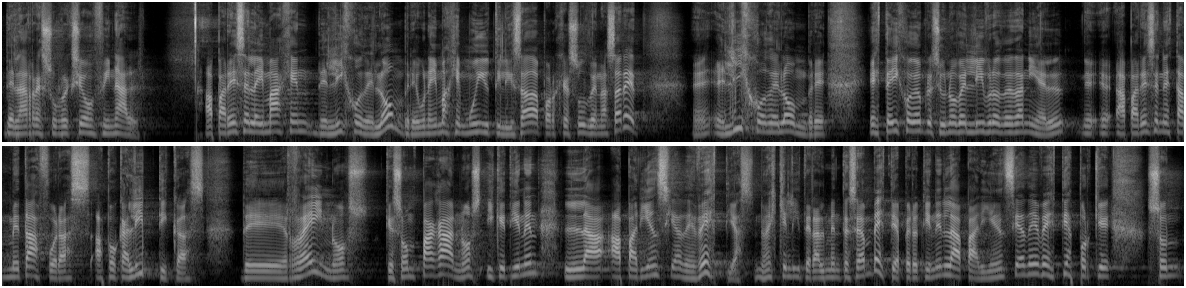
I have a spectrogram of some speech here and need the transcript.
de la resurrección final. Aparece la imagen del Hijo del Hombre, una imagen muy utilizada por Jesús de Nazaret. ¿Eh? el Hijo del Hombre. Este Hijo del Hombre, si uno ve el libro de Daniel, eh, eh, aparecen estas metáforas apocalípticas de reinos que son paganos y que tienen la apariencia de bestias. No es que literalmente sean bestias, pero tienen la apariencia de bestias porque son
